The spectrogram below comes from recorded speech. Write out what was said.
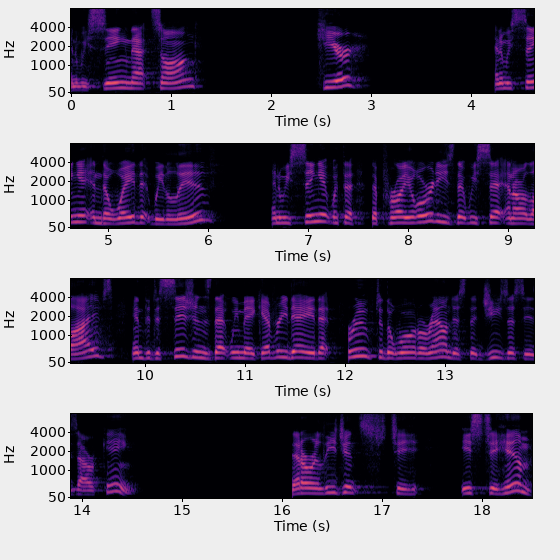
and we sing that song here, and we sing it in the way that we live, and we sing it with the, the priorities that we set in our lives and the decisions that we make every day that prove to the world around us that Jesus is our King, that our allegiance to, is to Him.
